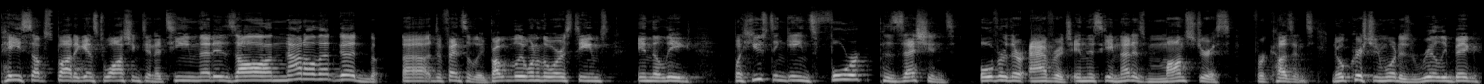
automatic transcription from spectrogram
pace up spot against Washington, a team that is all not all that good uh, defensively, probably one of the worst teams in the league. But Houston gains four possessions over their average in this game. That is monstrous for Cousins. No Christian Wood is really big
